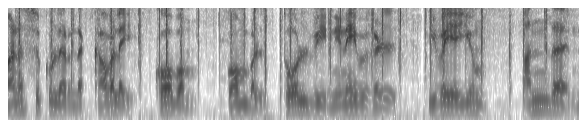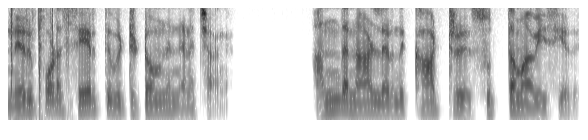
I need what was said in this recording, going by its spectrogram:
மனசுக்குள்ள இருந்த கவலை கோபம் கோம்பல் தோல்வி நினைவுகள் இவையையும் அந்த நெருப்போட சேர்த்து விட்டுட்டோம்னு நினைச்சாங்க. அந்த நாள்ல இருந்து காற்று சுத்தமா வீசியது.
